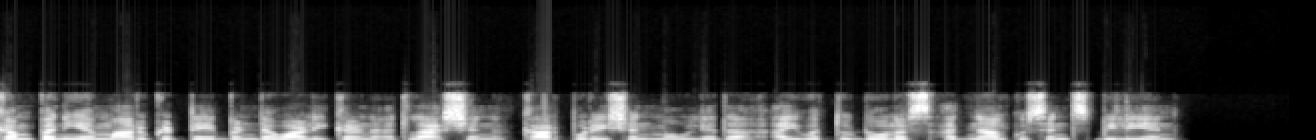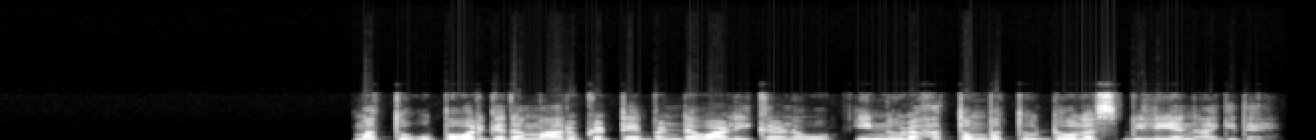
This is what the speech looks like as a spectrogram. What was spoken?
ಕಂಪನಿಯ ಮಾರುಕಟ್ಟೆ ಬಂಡವಾಳೀಕರಣ ಅಟ್ಲಾಷನ್ ಕಾರ್ಪೊರೇಷನ್ ಮೌಲ್ಯದ ಐವತ್ತು ಡಾಲರ್ಸ್ ಹದಿನಾಲ್ಕು ಸೆಂಟ್ಸ್ ಬಿಲಿಯನ್. ಮತ್ತು ಉಪವರ್ಗದ ಮಾರುಕಟ್ಟೆ ಬಂಡವಾಳೀಕರಣವು ಇನ್ನೂರ ಹತ್ತೊಂಬತ್ತು ಡಾಲರ್ಸ್ ಬಿಲಿಯನ್ ಆಗಿದೆ.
